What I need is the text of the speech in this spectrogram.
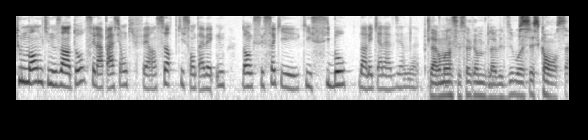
tout le monde qui nous entoure, c'est la passion qui fait en sorte qu'ils sont avec nous. Donc, c'est ça qui est, qui est si beau dans les Canadiennes. Clairement, c'est ça, comme vous l'avez dit. Ouais. C'est ce qu'on sent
